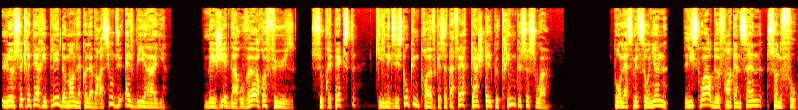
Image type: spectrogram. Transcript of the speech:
le secrétaire Ripley demande la collaboration du FBI. Mais J. Edgar Hoover refuse, sous prétexte qu'il n'existe aucune preuve que cette affaire cache quelque crime que ce soit. Pour la Smithsonian, l'histoire de Frank Hansen sonne faux.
